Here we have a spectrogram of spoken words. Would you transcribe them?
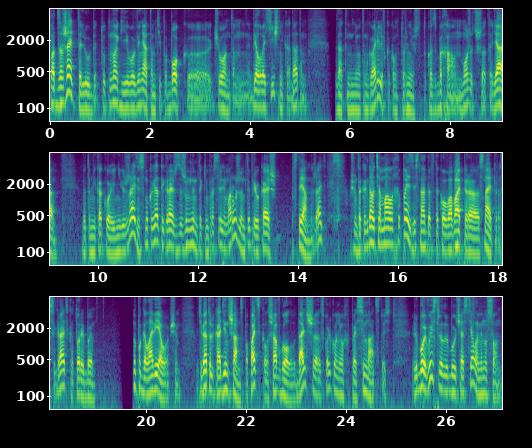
подзажать-то любит. Тут многие его винят, там, типа, бог, э, чего он там, белого хищника, да, там, когда-то на него там говорили в каком-то турнире, что такое СБХ, он может что-то. Я в этом никакой не вижу разницы. Но когда ты играешь с зажимным таким прострельным оружием, ты привыкаешь постоянно жать. В общем-то, когда у тебя мало хп, здесь надо в такого вапера, снайпера сыграть, который бы ну, по голове, в общем. У тебя только один шанс попасть с калаша в голову. Дальше, сколько у него хп? 17. То есть, любой выстрел, любую часть тела минус он.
